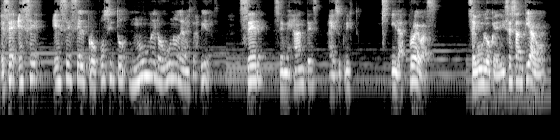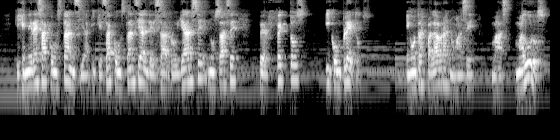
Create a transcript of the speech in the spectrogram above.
Ese, ese, ese es el propósito número uno de nuestras vidas, ser semejantes a Jesucristo. Y las pruebas, según lo que dice Santiago, que genera esa constancia y que esa constancia al desarrollarse nos hace perfectos y completos. En otras palabras, nos hace más maduros.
